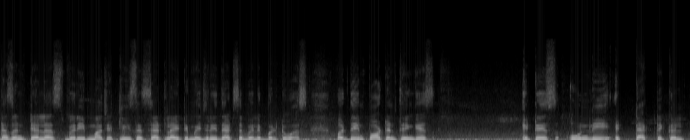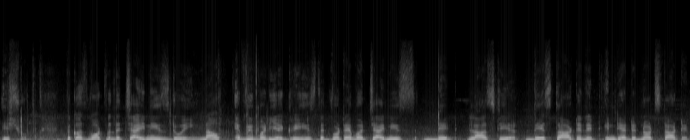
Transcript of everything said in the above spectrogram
doesn't tell us very much, at least the satellite imagery that's available to us. But the important thing is, it is only a tactical issue. Because what were the Chinese doing? Now everybody agrees that whatever Chinese did last year, they started it. India did not start it.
